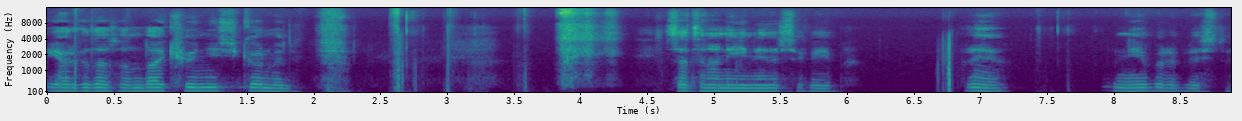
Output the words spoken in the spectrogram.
yargıda. Daha köyünü hiç görmedim. Zaten hani yenilirse kayıp. Bu ne ya? Niye böyle bir deste?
